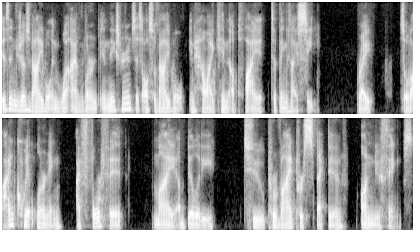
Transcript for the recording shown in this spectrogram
isn't just valuable in what I've learned in the experience, it's also valuable in how I can apply it to things I see, right? So if I quit learning, I forfeit my ability to provide perspective on new things.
